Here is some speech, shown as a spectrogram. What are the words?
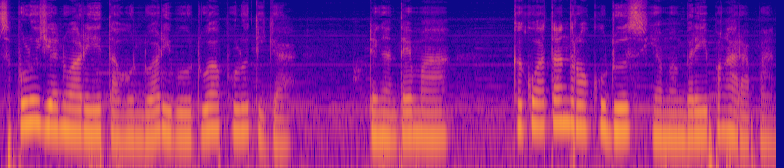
10 Januari tahun 2023. Dengan tema Kekuatan Roh Kudus yang memberi pengharapan.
